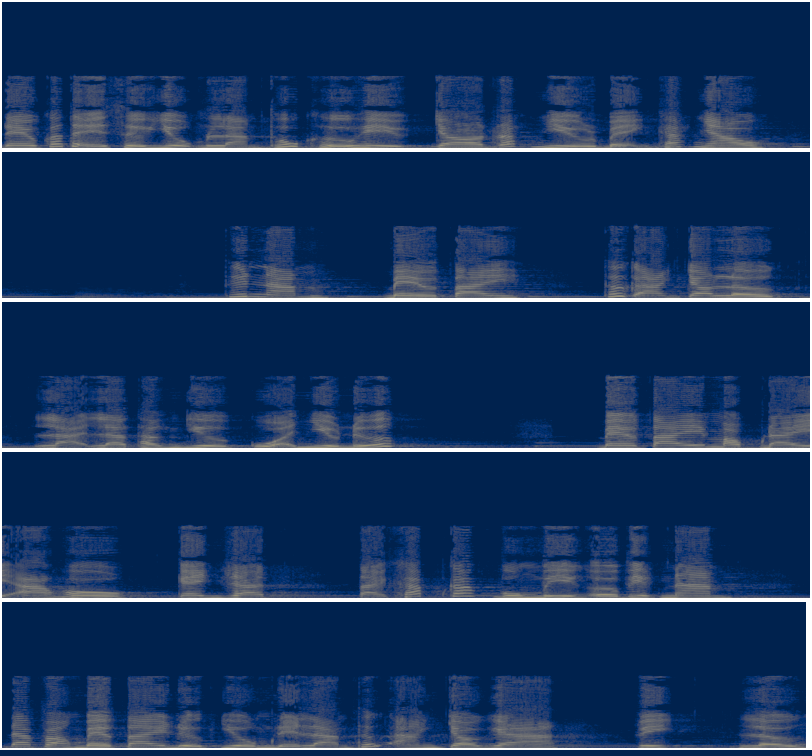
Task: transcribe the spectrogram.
đều có thể sử dụng làm thuốc hữu hiệu cho rất nhiều bệnh khác nhau. Thứ năm, bèo tây, thức ăn cho lợn, lại là thần dược của nhiều nước. Bèo tây mọc đầy ao hồ, kênh rạch tại khắp các vùng miền ở Việt Nam. Đa phần bèo tây được dùng để làm thức ăn cho gà, vịt, lợn.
